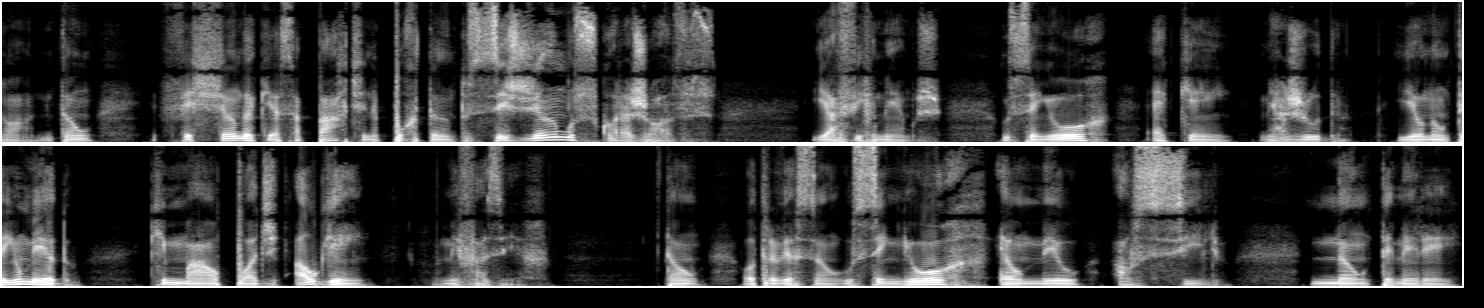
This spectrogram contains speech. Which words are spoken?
Ó, então, fechando aqui essa parte, né? portanto, sejamos corajosos e afirmemos: o Senhor é quem me ajuda e eu não tenho medo. Que mal pode alguém me fazer? Então, outra versão: o Senhor é o meu auxílio, não temerei.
